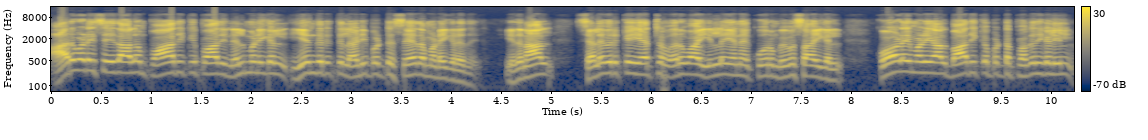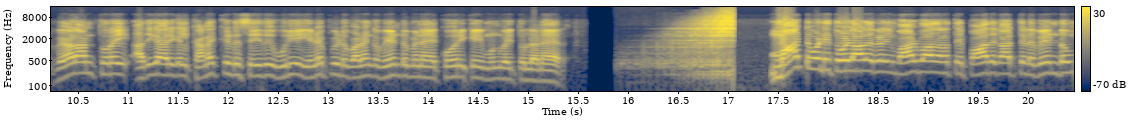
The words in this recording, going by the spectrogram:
அறுவடை செய்தாலும் பாதிக்கு பாதி நெல்மணிகள் இயந்திரத்தில் அடிபட்டு சேதமடைகிறது. இதனால் செலவிற்கே ஏற்ற வருவாய் இல்லை என கூறும் விவசாயிகள் கோடை மழையால் பாதிக்கப்பட்ட பகுதிகளில் வேளாண் துறை அதிகாரிகள் கணக்கீடு செய்து உரிய இழப்பீடு வழங்க வேண்டும் என கோரிக்கை முன்வைத்துள்ளனர். மாட்டு வண்டி தொழிலாளர்களின் வாழ்வாதாரத்தை பாதுகாத்திட வேண்டும்.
